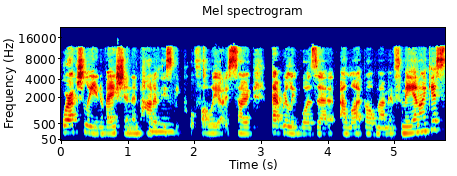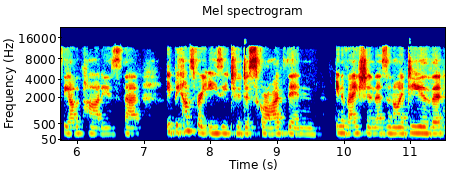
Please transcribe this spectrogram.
were actually innovation and part mm-hmm. of this mm-hmm. big portfolio. So that really was a, a light bulb moment for me. And I guess the other part is that it becomes very easy to describe then innovation as an idea that,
